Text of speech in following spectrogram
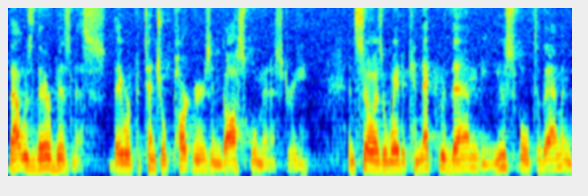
That was their business. They were potential partners in gospel ministry. And so, as a way to connect with them, be useful to them, and,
